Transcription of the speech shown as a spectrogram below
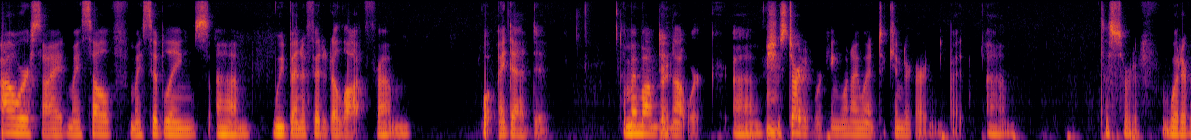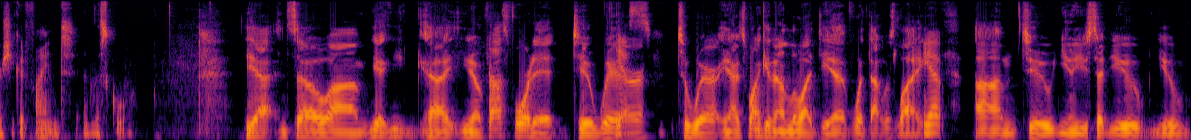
our side, myself, my siblings, um, we benefited a lot from what my dad did. And my mom did Right. Hmm. not work. Uh, She started working when I went to kindergarten, but um, just sort of whatever she could find in the school. Yeah, and so um, yeah, you, uh, you know, fast forward it to where Yes. to where you know, I just want to get a little idea of what that was like. Yep. Um, to you know, you said you you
